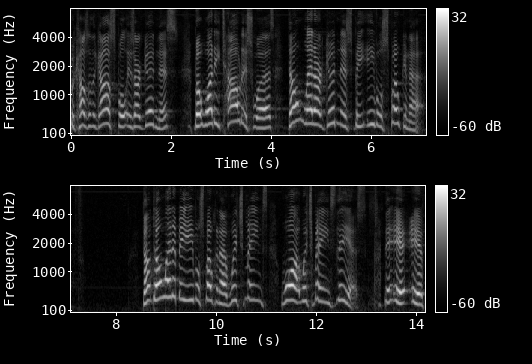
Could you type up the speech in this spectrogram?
because of the gospel is our goodness. But what he taught us was don't let our goodness be evil spoken of. Don't, don't let it be evil spoken of, which means what? Which means this. If,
